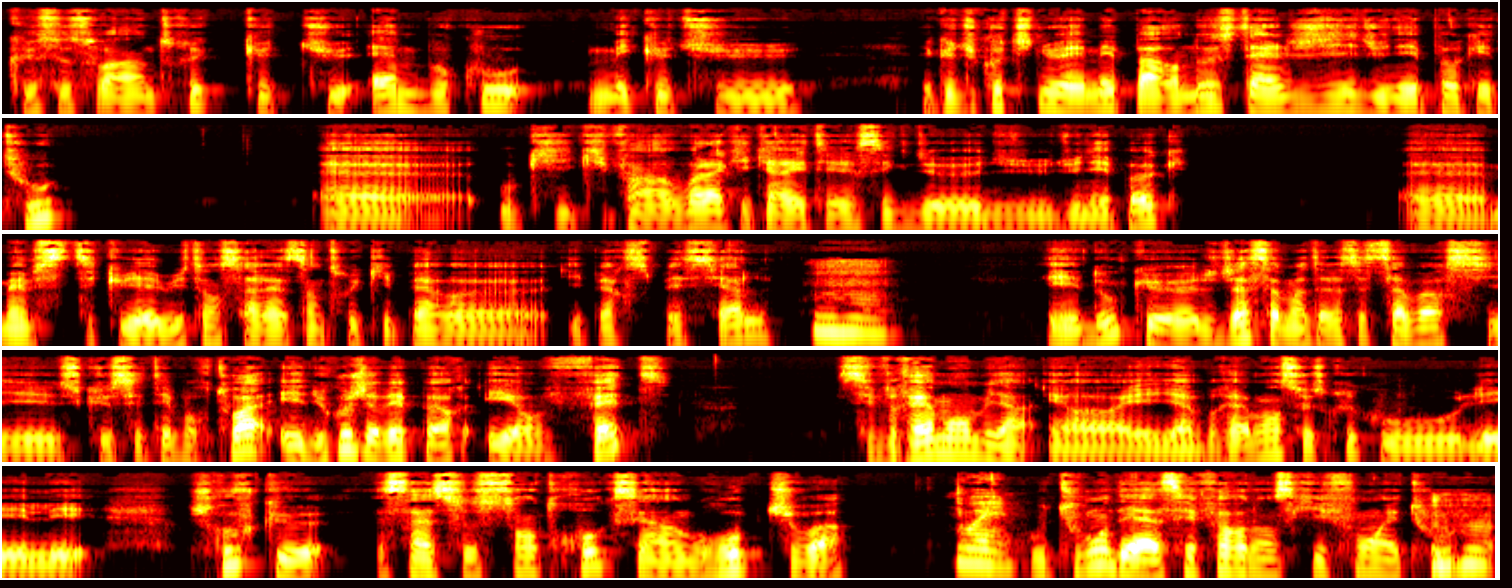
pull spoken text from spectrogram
que ce soit un truc que tu aimes beaucoup mais que tu et que tu continues à aimer par nostalgie d'une époque et tout. Euh, ou qui qui enfin voilà, qui est caractéristique du- d'une époque. Euh, même si c'était qu'il y a 8 ans, ça reste un truc hyper euh, hyper spécial. Mhm. Et donc, euh, déjà, ça m'intéressait de savoir si, ce que c'était pour toi. Et du coup, j'avais peur. Et en fait, c'est vraiment bien. Et euh, il y a vraiment ce truc où les, les, je trouve que ça se sent trop que c'est un groupe, tu vois, Ouais. où tout le monde est assez fort dans ce qu'ils font et tout. Mhm.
